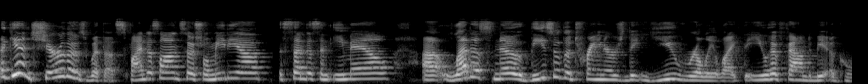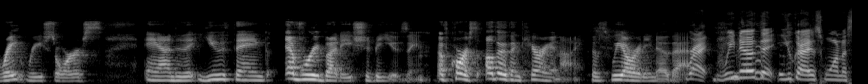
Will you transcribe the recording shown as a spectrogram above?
again share those with us. Find us on social media, send us an email. Uh, let us know these are the trainers that you really like that you have found to be a great resource and that you think everybody should be using. Of course, other than Carrie and I, because we already know that. Right. We know that you guys want to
